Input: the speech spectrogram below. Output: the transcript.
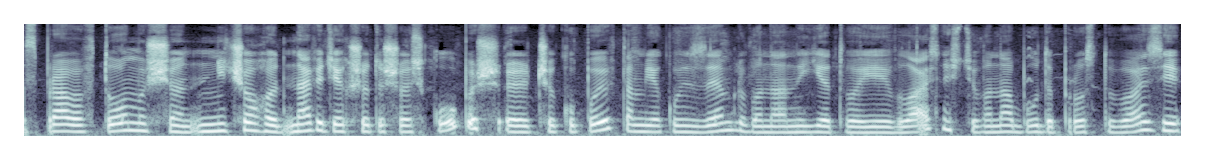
справа в тому, що нічого, навіть якщо ти щось купиш е, чи купив там якусь землю, вона не є твоєю власністю, вона буде просто в Азії.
